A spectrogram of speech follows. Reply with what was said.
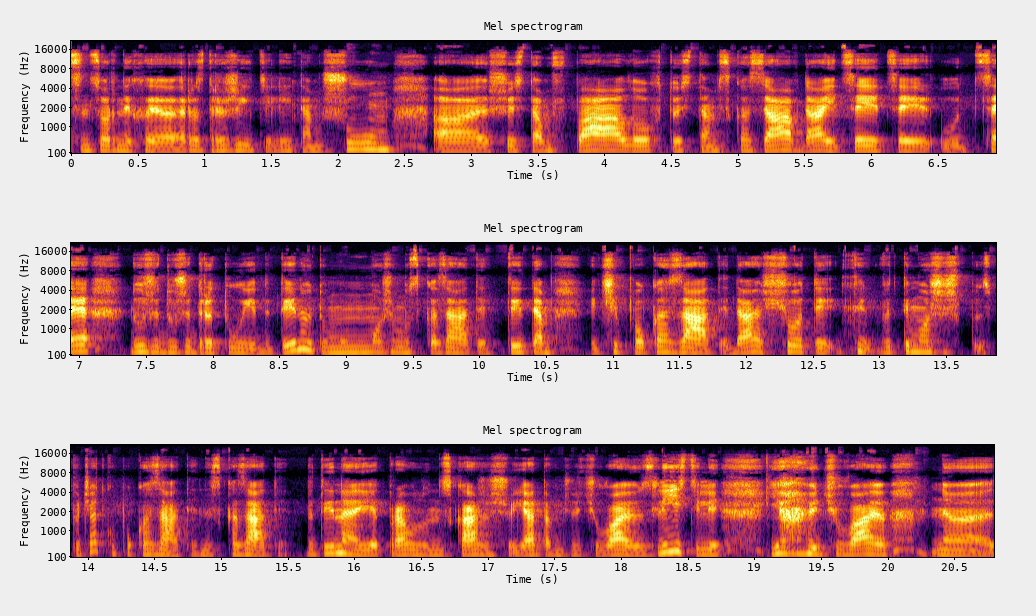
сенсорних е, роздражителів, там шум, щось там впало, хтось там сказав. Да, і це, це, це дуже-дуже дратує дитину, тому ми можемо сказати, ти там чи показати, да, що ти, ти, ти можеш спочатку показати, не сказати. Дитина, як правило, не скаже, що я там відчуваю злість, або я відчуваю е,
